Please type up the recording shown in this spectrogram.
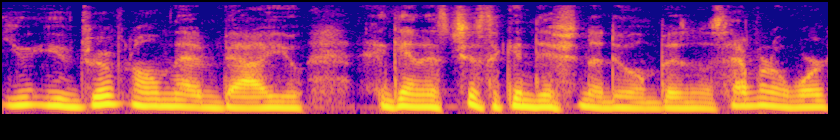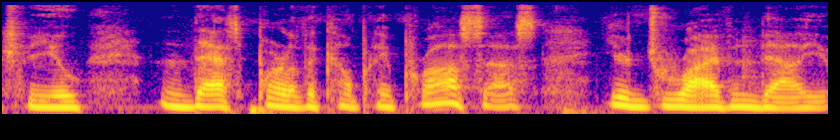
you, you've driven home that value. Again, it's just a condition of doing business. Everyone works for you, that's part of the company process. You're driving value.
